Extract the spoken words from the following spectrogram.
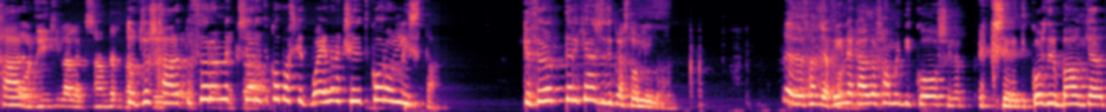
Josh Hart- Ο Νίκηλ Αλεξάνδρ. Το Josh Hart το θεωρώ ένα εξαιρετικό μπασκετ, ένα εξαιρετικό ρολίστα. Και θεωρώ ότι ταιριάζει δίπλα στο Lillard. Ναι, δεν θα διαφωνήσω. Είναι καλός αμυντικός, είναι εξαιρετικός rebound για,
